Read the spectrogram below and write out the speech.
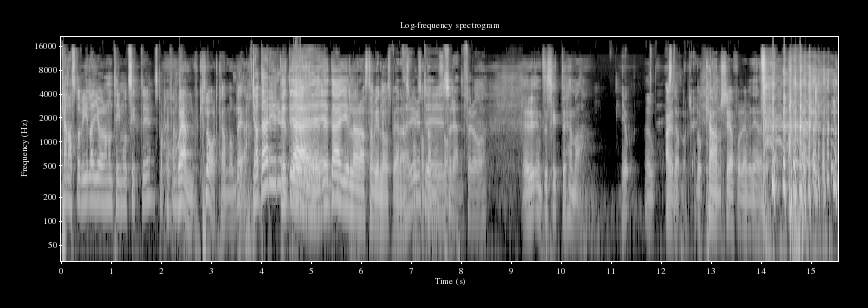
kan Aston Villa göra någonting mot City, sportchefen? Självklart kan de det. Ja, där är du Det inte... där, det där gillar Aston Villa att spela. där är du inte så rädd för att... Är det inte City hemma? Jo. Jo. Aj då, då kanske jag får revidera det.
